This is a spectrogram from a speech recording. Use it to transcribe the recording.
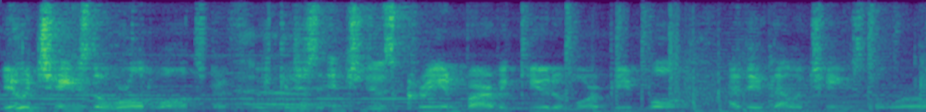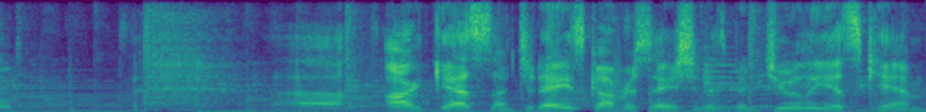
It would change the world, Walter. If we could just introduce Korean barbecue to more people, I think that would change the world. Uh, our guest on today's conversation has been Julius Kim.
